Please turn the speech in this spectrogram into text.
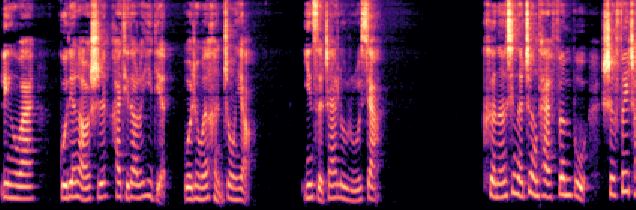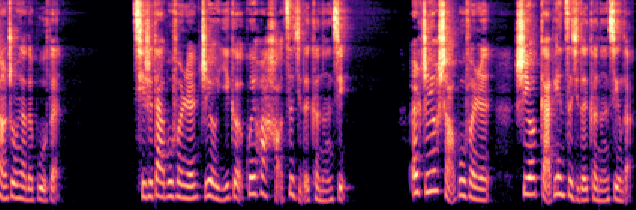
另外，古典老师还提到了一点，我认为很重要，因此摘录如下：可能性的正态分布是非常重要的部分。其实，大部分人只有一个规划好自己的可能性，而只有少部分人是有改变自己的可能性的。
